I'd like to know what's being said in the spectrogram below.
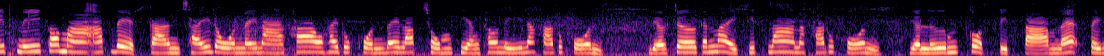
ลิปนี้ก็มาอัปเดตการใช้โดรนในนาข้าวให้ทุกคนได้รับชมเพียงเท่านี้นะคะ ทุกคน เดี๋ยวเจอกันใหม่คลิปหน้านะคะ ทุกคน อย่าลืมกดติดตามและเป็น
